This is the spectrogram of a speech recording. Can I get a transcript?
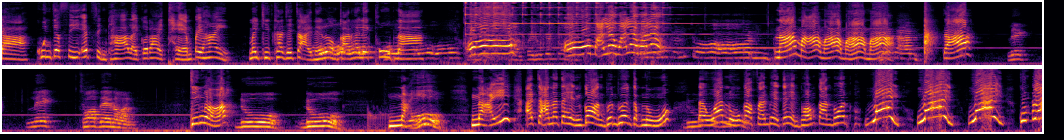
ยา คุณจะ CF สินค้าอะไรก็ได้แถมไปให้ ไม่คิดค่าใช้จ่ายในเรื่องของการให้เลขทูบนะ โอ้ไปดูกันก่โอ้อนมาแล้วมาแล้วมาแล้ว ไปดูกันก่อนนะมามามามาอาจารย์จ้าเลขเลขชอบแน่นอน จริงเหรอ ดู ดู ไหน ดู ไหน อาจารย์น่าจะเห็นก่อนเพื่อนๆกับหนู ดู แต่ว่าหนูกับแฟนเพจจะเห็นพร้อมกันเพราะว่าว้ายว้ายว้ายคุณพระ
